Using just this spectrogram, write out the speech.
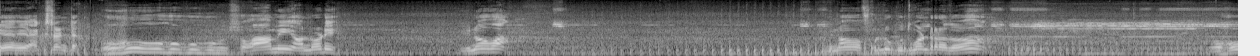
ಏ ಆಕ್ಸಿಡೆಂಟ್ ಓಹೋ ಸ್ವಾಮಿ ಅಲ್ಲಿ ನೋಡಿ ಇನೋವಾ ಇನೋವಾ ಫುಲ್ಲು ಗುದ್ಕೊಂಡಿರೋದು. ಓಹೋ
